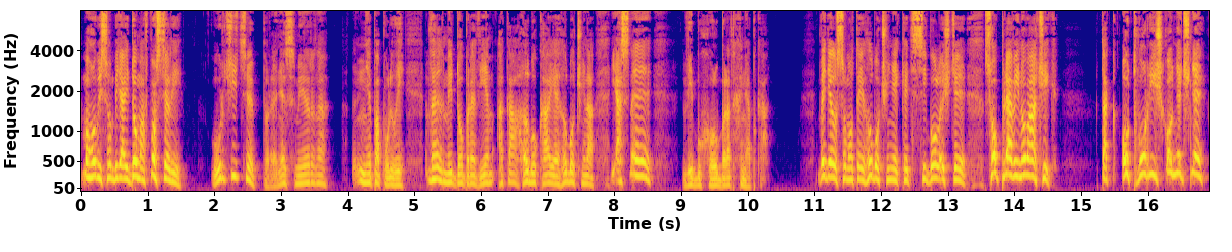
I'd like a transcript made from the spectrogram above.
Mohol by som byť aj doma v posteli. Určite prenesmierna. Nepapuluj. Veľmi dobre viem, aká hlboká je hlbočina. Jasné? Vybuchol brat Chňapka. Vedel som o tej hlbočine, keď si bol ešte sopľavý nováčik. Tak otvoríš konečne?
